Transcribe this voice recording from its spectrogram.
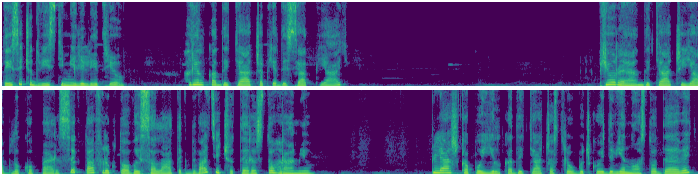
1200 мл. Грілка дитяча 55 пюре, дитяче яблуко персик та фруктовий салатик 24 100 грамів. Пляшка поїлка дитяча з трубочкою 99,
